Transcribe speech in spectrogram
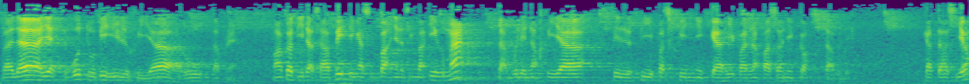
Fala yathbutu bihi al-khiyaru tak boleh maka tidak sabit dengan sebabnya nak simbang irma tak boleh nak khiyar fil fi fasfin nikah pada nak pasal nikah tak boleh. Kata hasiah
